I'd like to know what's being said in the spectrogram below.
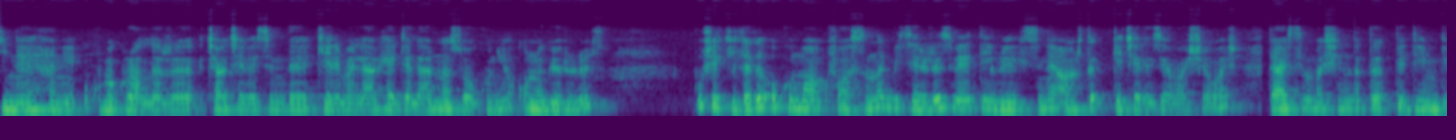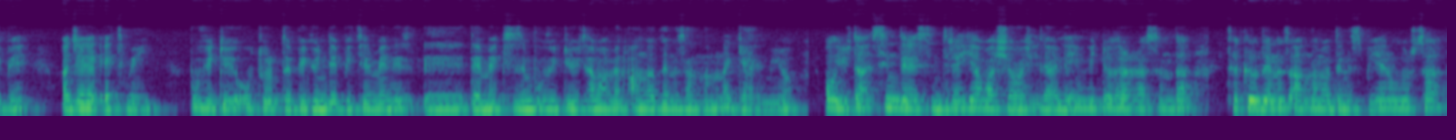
Yine hani okuma kuralları çerçevesinde kelimeler, heceler nasıl okunuyor onu görürüz. Bu şekilde de okuma faslını bitiririz ve dil bilgisine artık geçeriz yavaş yavaş. Dersin başında da dediğim gibi acele etmeyin. Bu videoyu oturup da bir günde bitirmeniz e, demek sizin bu videoyu tamamen anladığınız anlamına gelmiyor. O yüzden sindire sindire yavaş yavaş ilerleyin. Videolar arasında takıldığınız, anlamadığınız bir yer olursa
